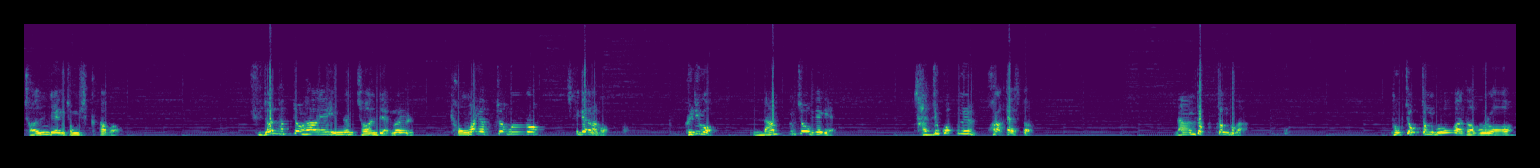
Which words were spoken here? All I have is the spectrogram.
전쟁 종식하고 휴전협정 하에 있는 전쟁을 평화협정으로 체결하고 그리고 남쪽에게 자주권을 허락해서 남쪽 정부가 북쪽 정부와 더불어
